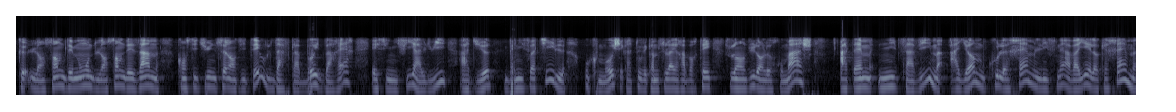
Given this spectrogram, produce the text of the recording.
que l'ensemble des mondes, l'ensemble des âmes constitue une seule entité, ou le Dafka Boit Barer, et signifie à lui, à Dieu, béni soit-il. Ukmo, et comme cela est rapporté, sous-entendu dans le Chumash, Atem nitzavim ayom kulechem lifne avaye elokechem.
